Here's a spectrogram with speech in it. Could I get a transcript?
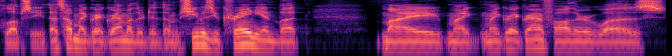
chlopsy. That's how my great grandmother did them. She was Ukrainian, but my my my great grandfather was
